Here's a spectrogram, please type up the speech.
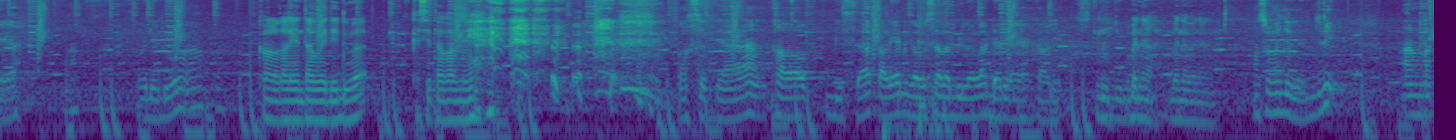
ya. Hah? WD2 apa? Kalau kalian tahu WD2, kasih tahu kami ya. Maksudnya kalau bisa kalian gak usah lebih lelah dari ayah kalian. Setuju banget. bener, bener, bener. Langsung aja kan. Jadi anak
